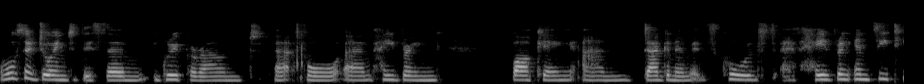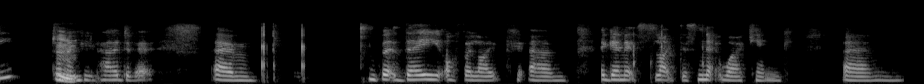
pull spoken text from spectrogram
I've also joined this um, group around uh, for um, Havering, Barking, and Dagenham. It's called uh, Havering NCT. Don't know Hmm. if you've heard of it. Um, but they offer like um, again, it's like this networking um,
